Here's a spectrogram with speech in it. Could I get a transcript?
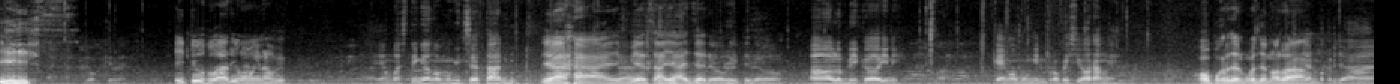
Ih. Gokil ya. Itu Who are you ngomongin apa, Bim? Nah, Yang pasti nggak ngomongin setan. Ya, ini biar saya aja dong, itu dong. Eh, lebih ke ini. Kayak ngomongin profesi orang ya. Oh, pekerjaan-pekerjaan orang. Pekerjaan-pekerjaan.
